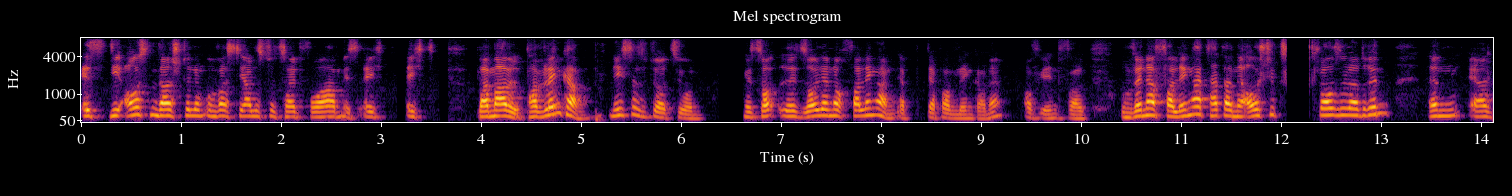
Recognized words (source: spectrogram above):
ist die Außendarstellung und was die alles zurzeit vorhaben, ist echt, echt blamabel. Pavlenka, nächste Situation. Jetzt soll, jetzt soll der noch verlängern, der, der Pavlenka, ne? Auf jeden Fall. Und wenn er verlängert, hat er eine Ausstiegsklausel da drin. Ähm, er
